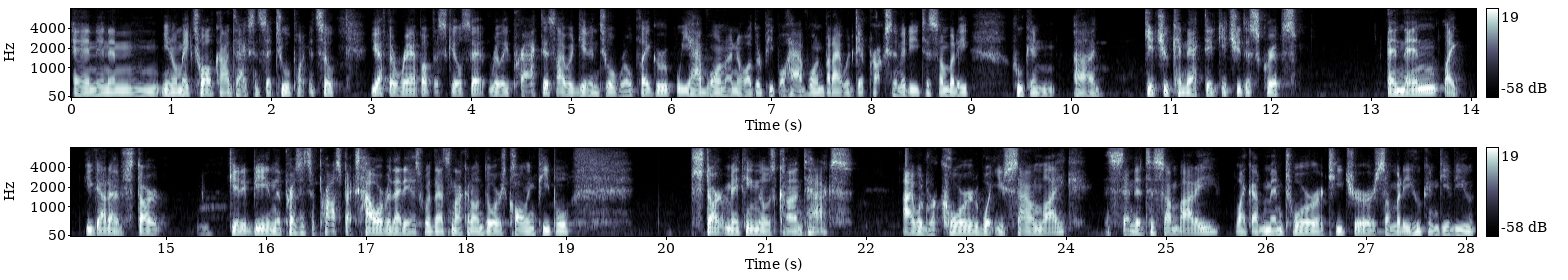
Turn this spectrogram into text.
and and you know make 12 contacts and set two appointments. So you have to ramp up the skill set, really practice. I would get into a role play group. We have one. I know other people have one, but I would get proximity to somebody who can uh, get you connected, get you the scripts, and then like you got to start get it being the presence of prospects, however that is, whether that's knocking on doors, calling people, start making those contacts. I would record what you sound like send it to somebody like a mentor or a teacher or somebody who can give you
